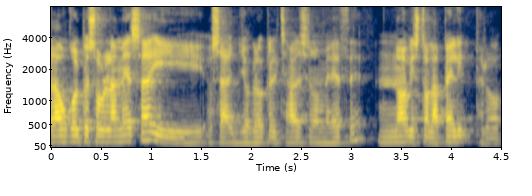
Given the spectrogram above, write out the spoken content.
dado un golpe sobre la mesa y, o sea, yo creo que el chaval se lo merece. No ha visto la peli, pero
